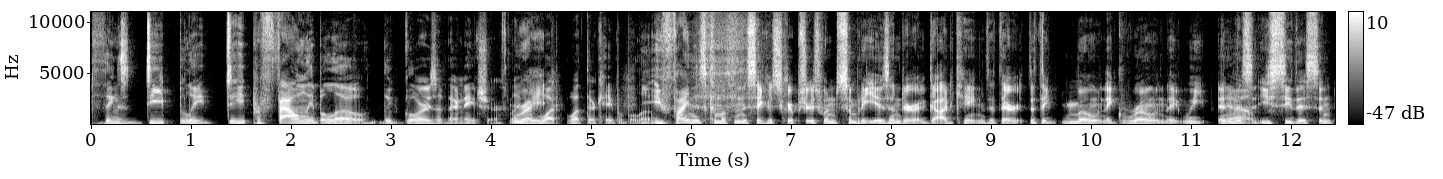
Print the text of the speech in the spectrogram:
things deeply, deep, profoundly below the glories of their nature, like Right. What what they're capable of. you find this come up in the sacred scriptures when somebody is under a god king that they're that they moan, they groan, they weep, and this you see this in.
